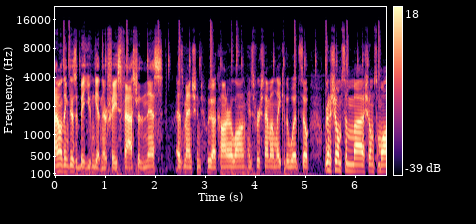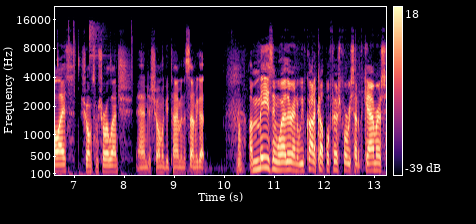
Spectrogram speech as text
I don't think there's a bait you can get in their face faster than this. As mentioned, we got Connor along, his first time on Lake of the Woods. So we're gonna show him some, uh, show him some walleyes, show him some shore lunch, and just show him a good time in the sun. We got amazing weather, and we've caught a couple fish before we set up the cameras.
